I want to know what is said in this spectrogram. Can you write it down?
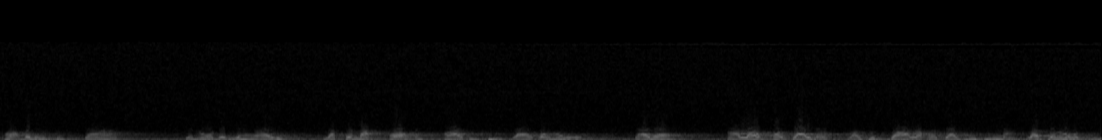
เพราะไม่ได้ศึกษา จะรู้ได้ยังไง ลักษณะของมิจฉาทิฏฐิเราก็รู้ใช่ไหมถ้าเราเข้าใจนะเราศึกษาเราเข้าใจจริงๆนะเราจะรู้ทัน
